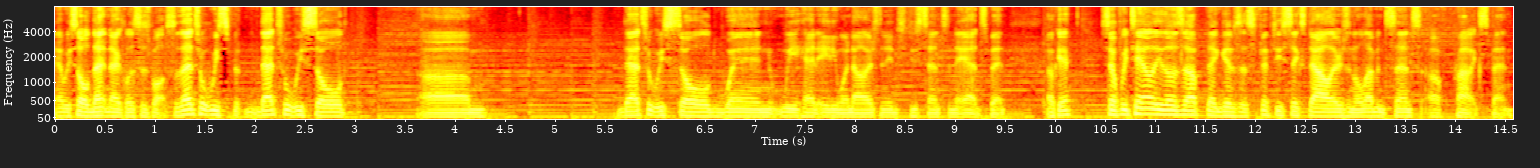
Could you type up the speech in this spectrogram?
and we sold that necklace as well. So that's what we that's what we sold. Um, that's what we sold when we had $81.82 in the ad spend. Okay, so if we tally those up, that gives us $56.11 of product spend.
